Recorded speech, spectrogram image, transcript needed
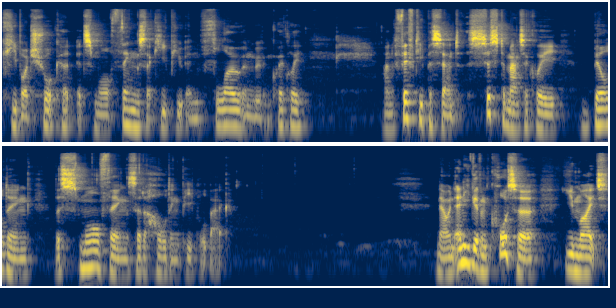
keyboard shortcut, it's more things that keep you in flow and moving quickly. And 50% systematically building the small things that are holding people back. Now, in any given quarter, you might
